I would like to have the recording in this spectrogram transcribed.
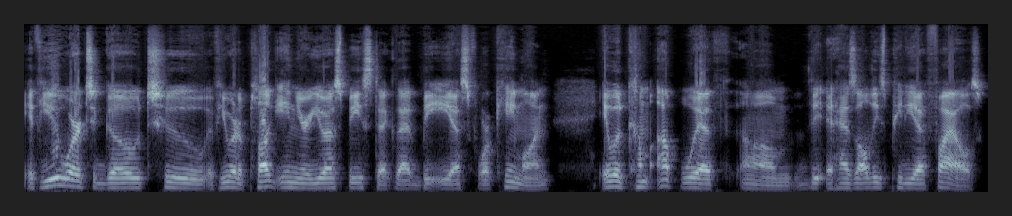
If you were to go to, if you were to plug in your USB stick that BES4 came on, it would come up with, um, the, it has all these PDF files.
